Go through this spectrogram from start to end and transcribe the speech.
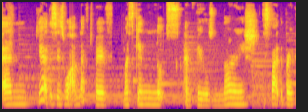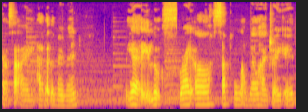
And yeah, this is what I'm left with. My skin looks and feels nourished despite the breakouts that I have at the moment yeah, it looks brighter, supple and well hydrated.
